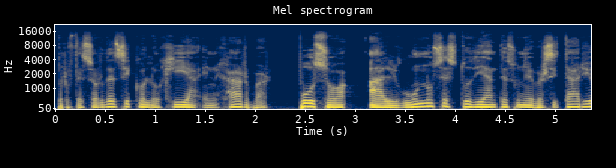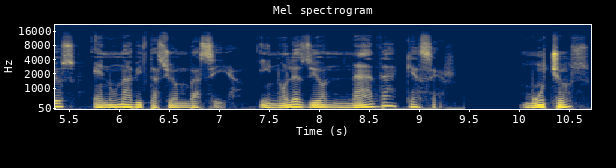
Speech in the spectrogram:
profesor de psicología en Harvard, puso a algunos estudiantes universitarios en una habitación vacía y no les dio nada que hacer. Muchos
